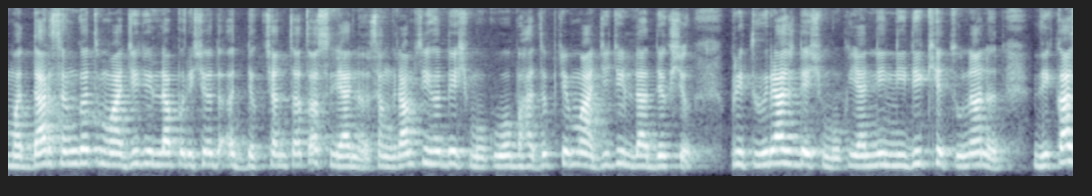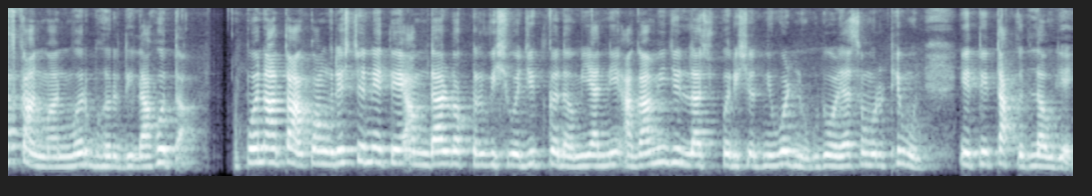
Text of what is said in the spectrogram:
मतदारसंघच माजी जिल्हा परिषद अध्यक्षांचाच असल्यानं संग्रामसिंह देशमुख व भाजपचे माजी जिल्हाध्यक्ष पृथ्वीराज देशमुख यांनी निधी खेचून आणत विकास कामांवर भर दिला होता. पण आता काँग्रेसचे नेते आमदार डॉक्टर विश्वजित कदम यांनी आगामी जिल्हा परिषद निवडणूक डोळ्यासमोर ठेवून येथे ताकद लावली आहे.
